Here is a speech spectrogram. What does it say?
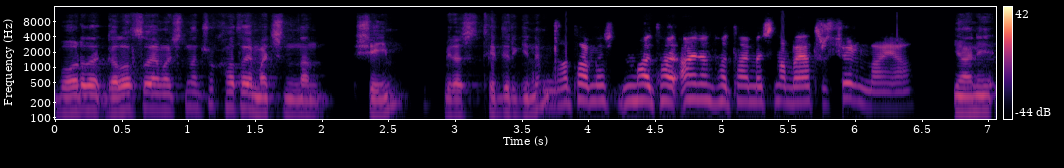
bu arada Galatasaray maçından çok Hatay maçından şeyim. Biraz tedirginim. Hatay maç, Hatay, aynen Hatay maçından bayağı tırsıyorum ben ya. Yani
